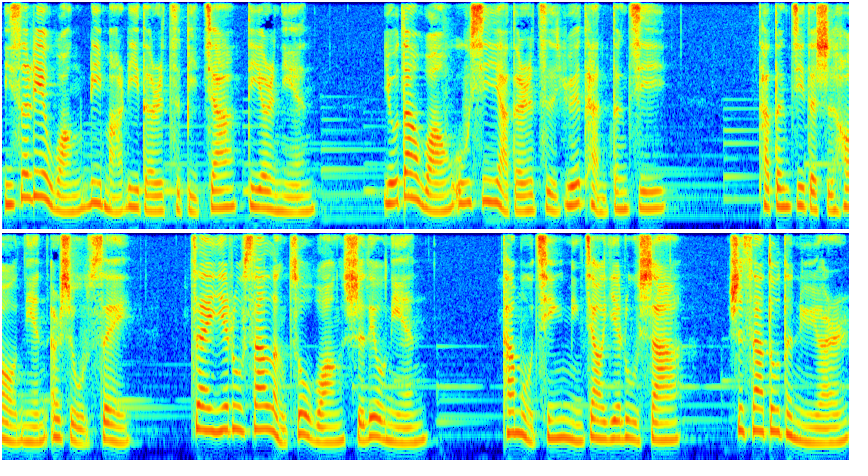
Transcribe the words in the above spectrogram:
以色列王利玛利的儿子比加第二年，犹大王乌西雅的儿子约坦登基。他登基的时候年二十五岁，在耶路撒冷作王十六年。他母亲名叫耶路撒。是撒都的女儿。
